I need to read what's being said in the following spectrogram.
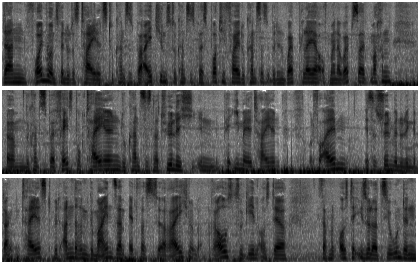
dann freuen wir uns, wenn du das teilst. Du kannst es bei iTunes, du kannst es bei Spotify, du kannst das über den Webplayer auf meiner Website machen, ähm, du kannst es bei Facebook teilen, du kannst es natürlich in, per E-Mail teilen und vor allem ist es schön, wenn du den Gedanken teilst, mit anderen gemeinsam etwas zu erreichen und rauszugehen aus der, ich sag mal, aus der Isolation, denn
